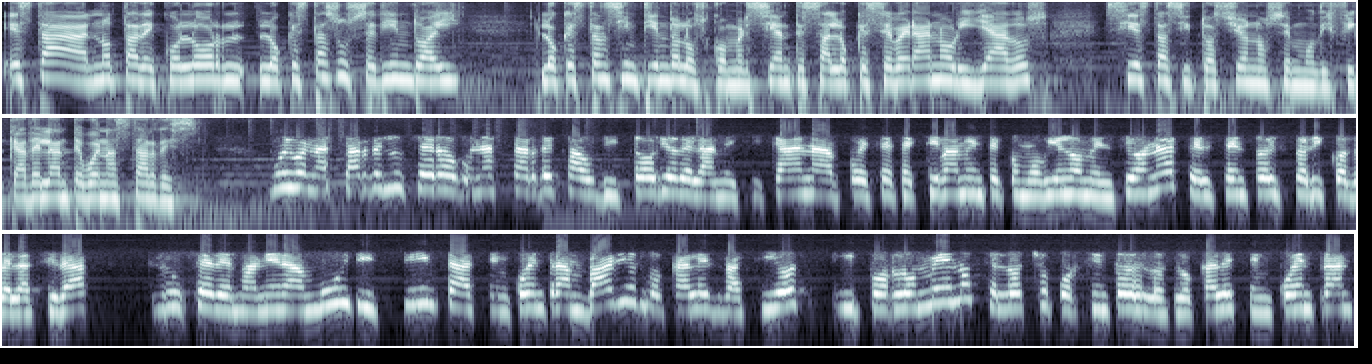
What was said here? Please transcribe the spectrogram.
esta nota de color, lo que está sucediendo ahí, lo que están sintiendo los comerciantes, a lo que se verán orillados si esta situación no se modifica. Adelante, buenas tardes. Muy buenas tardes, Lucero. Buenas tardes, auditorio de la Mexicana. Pues efectivamente, como bien lo mencionas, el centro histórico de la ciudad luce de manera muy distinta. Se encuentran varios locales vacíos y por lo menos el 8% de los locales se encuentran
